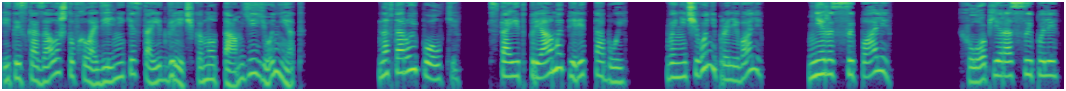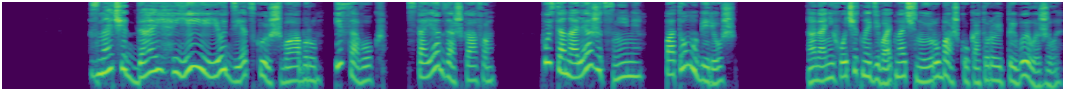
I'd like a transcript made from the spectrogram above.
И ты сказала, что в холодильнике стоит гречка, но там ее нет. На второй полке. Стоит прямо перед тобой. Вы ничего не проливали? Не рассыпали? Хлопья рассыпали. Значит, дай ей ее детскую швабру и совок. Стоят за шкафом. Пусть она ляжет с ними, потом уберешь. Она не хочет надевать ночную рубашку, которую ты выложила.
